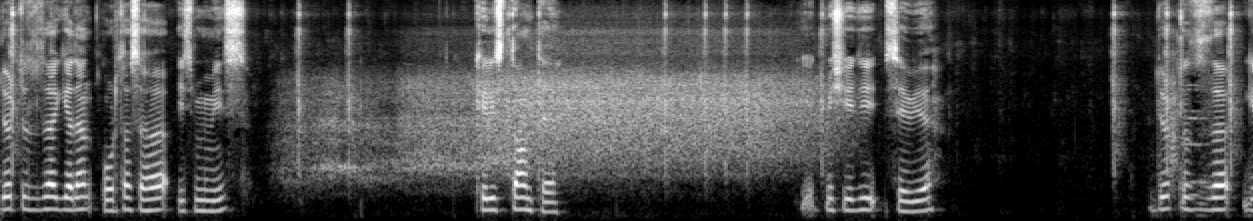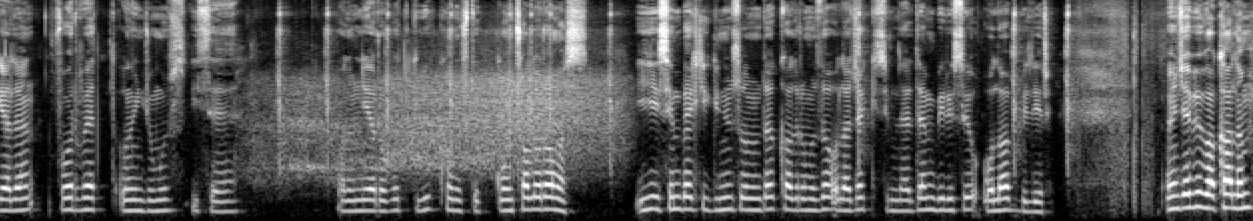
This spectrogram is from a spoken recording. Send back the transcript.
4 yıldıza gelen orta saha ismimiz Cristante 77 seviye 4 yıldıza gelen forvet oyuncumuz ise Oğlum niye robot gibi konuştuk Gonçalo Ramos İyi isim belki günün sonunda kadromuzda olacak isimlerden birisi olabilir. Önce bir bakalım.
